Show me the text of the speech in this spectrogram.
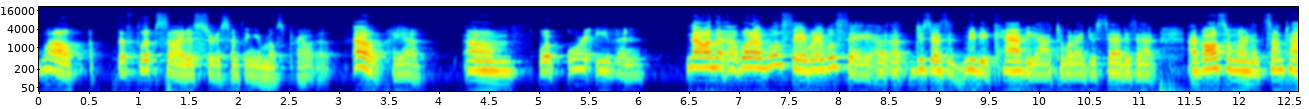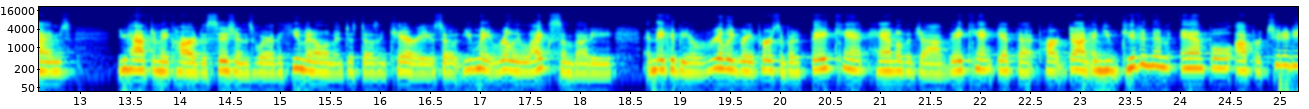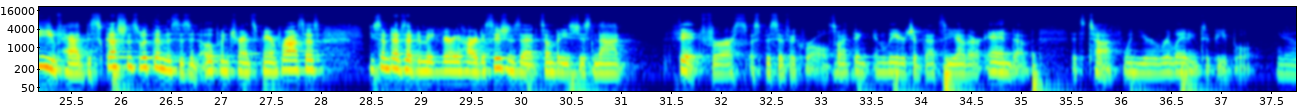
Well, the flip side is sort of something you're most proud of. Oh, yeah. Um, or, or even now, the, uh, what I will say, what I will say, uh, uh, just as a, maybe a caveat to what I just said, is that I've also learned that sometimes you have to make hard decisions where the human element just doesn't carry. So you may really like somebody and they could be a really great person, but if they can't handle the job, they can't get that part done, and you've given them ample opportunity, you've had discussions with them, this is an open, transparent process, you sometimes have to make very hard decisions that somebody's just not fit for a, specific role. So I think in leadership, that's the other end of it's tough when you're relating to people. Yeah.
